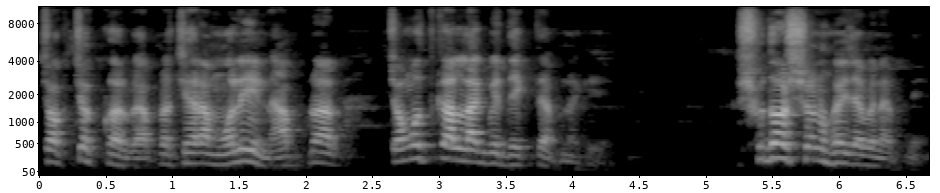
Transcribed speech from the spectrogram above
চকচক করবে, আপনার চেহারা মলিন, আপনার চমৎকার লাগবে দেখতে আপনাকে। সুদর্শন হয়ে যাবেন আপনি।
